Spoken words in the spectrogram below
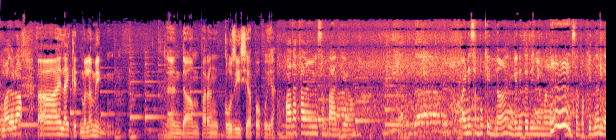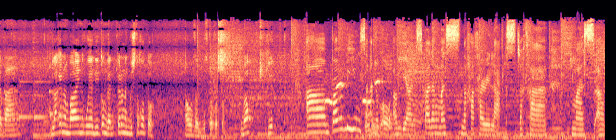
Mano lang. Ah, I like it. Malamig. And um, parang cozy siya po, kuya. Para ka lang sa Baguio. Or nasa Bukidnon. Ganito din yung mga nasa Bukidnon, di ba? Laki ng bahay ni kuya dito, gan- pero nagusto ko to. Ako sa gusto ko to. Diba? Cute. Um, probably yung sa ano po, ambience. Parang mas nakaka-relax. Tsaka mas um,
